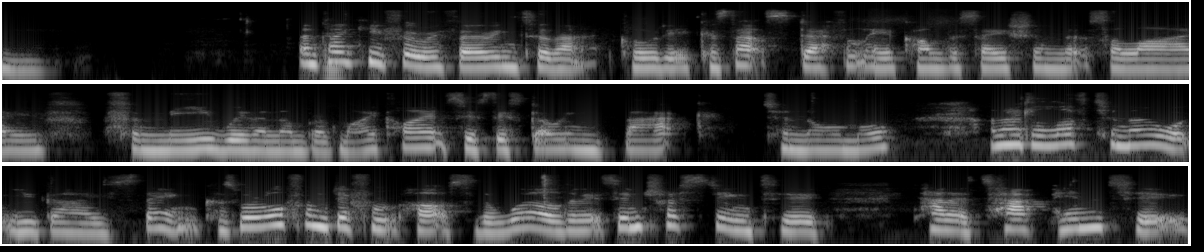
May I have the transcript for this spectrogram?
mm. And thank you for referring to that, Claudia, because that's definitely a conversation that's alive for me with a number of my clients. Is this going back to normal? And I'd love to know what you guys think because we're all from different parts of the world. And it's interesting to kind of tap into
